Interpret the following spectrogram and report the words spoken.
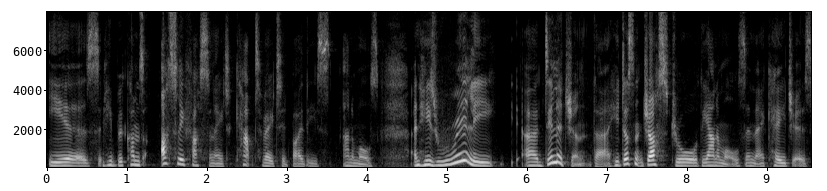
ears. He becomes utterly fascinated, captivated by these animals. And he's really uh, diligent there. He doesn't just draw the animals in their cages.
